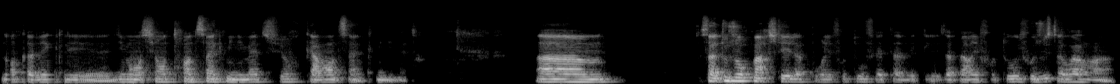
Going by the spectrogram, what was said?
donc avec les dimensions 35 mm sur 45 mm ça a toujours marché là, pour les photos faites avec les appareils photo. Il faut juste avoir,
